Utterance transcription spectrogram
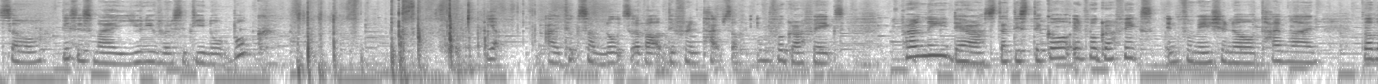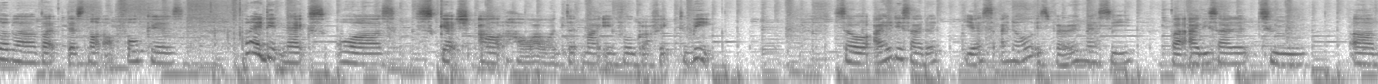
So this is my university notebook. Yep, I took some notes about different types of infographics. Apparently there are statistical infographics, informational, timeline, blah blah blah, but that's not our focus. What I did next was sketch out how I wanted my infographic to be. So I decided, yes, I know it's very messy, but I decided to um,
